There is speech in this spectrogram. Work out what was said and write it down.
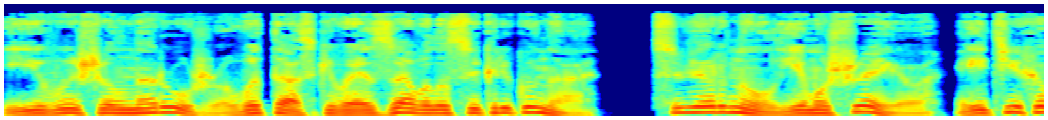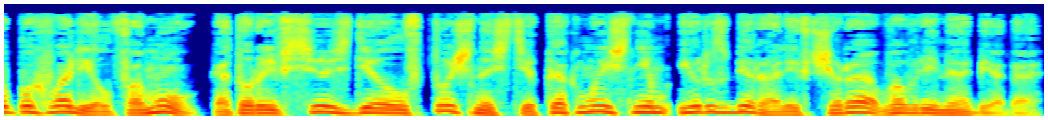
и вышел наружу, вытаскивая за волосы крикуна. Свернул ему шею и тихо похвалил Фому, который все сделал в точности, как мы с ним и разбирали вчера во время обеда.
